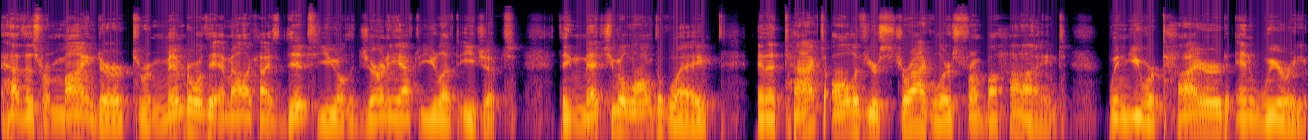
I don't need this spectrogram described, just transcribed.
have this reminder to remember what the Amalekites did to you on the journey after you left Egypt. They met you along the way and attacked all of your stragglers from behind when you were tired and weary.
